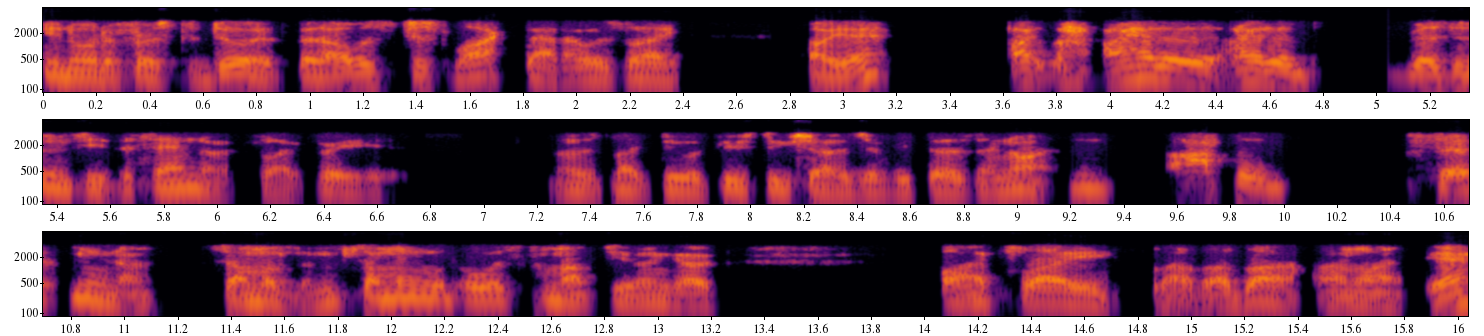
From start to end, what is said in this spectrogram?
in order for us to do it. But I was just like that. I was like, "Oh yeah." I, I had a I had a residency at the Sando for like three years I was like do acoustic shows every Thursday night. And after, you know, some of them, someone would always come up to you and go, I play blah, blah, blah. I'm like, yeah,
